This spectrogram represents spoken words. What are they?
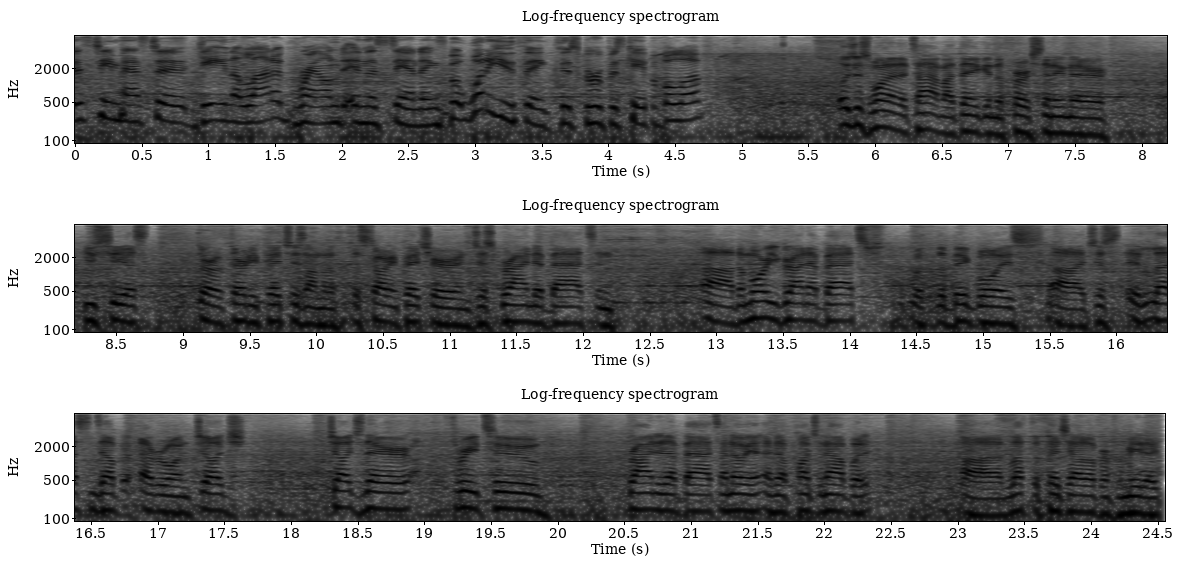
This team has to gain a lot of ground in the standings, but what do you think this group is capable of? Well, just one at a time. I think in the first inning there, you see us throw 30 pitches on the, the starting pitcher and just grind at bats. And uh, the more you grind at bats with the big boys, uh, just it lessens up everyone. Judge, Judge there, 3-2, grinded at bats. I know he ended up punching out, but uh, left the pitch out open for me to,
